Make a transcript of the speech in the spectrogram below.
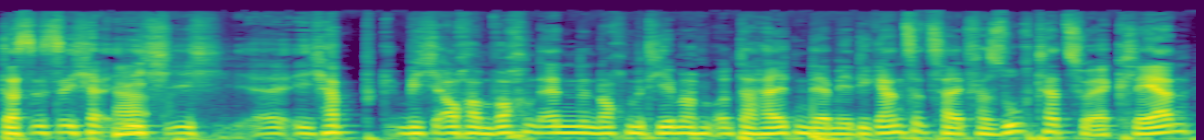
Das ist, ich, ja. ich, ich, äh, ich habe mich auch am Wochenende noch mit jemandem unterhalten, der mir die ganze Zeit versucht hat zu erklären,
